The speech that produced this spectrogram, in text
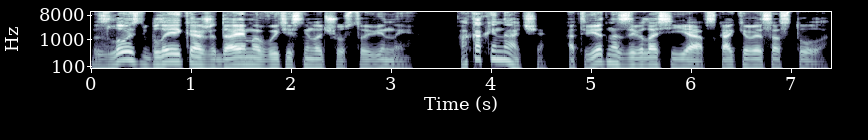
Злость Блейка ожидаемо вытеснила чувство вины. «А как иначе?» — ответно завелась я, вскакивая со стула.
